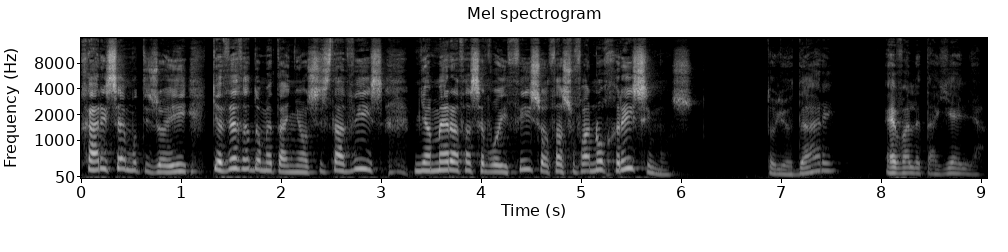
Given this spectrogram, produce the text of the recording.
Χάρισέ μου τη ζωή και δεν θα το μετανιώσεις, θα δεις, μια μέρα θα σε βοηθήσω, θα σου φανώ χρήσιμος». Το λιοντάρι έβαλε τα γέλια.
